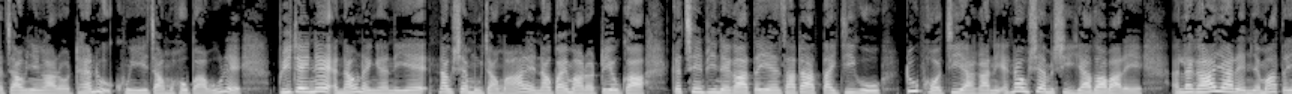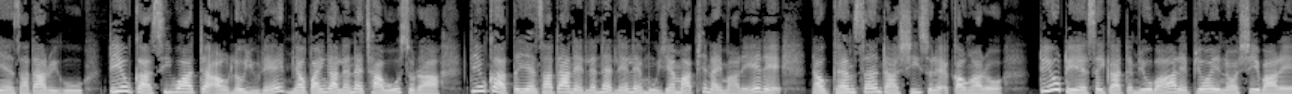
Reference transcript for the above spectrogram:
အကြောင်းရင်းကတော့ဒန်းတူအခွင့်အရေးကြောင့်မဟုတ်ပါဘူးတဲ့ ဗြိတိန်နဲ့ အနောက်နိုင်ငံတွေရဲ့ နှောက်ယှက်မှုကြောင့်ပါတဲ့ နောက်ပိုင်းမှာတော့ တရုတ်က ကချင်ပြည်နယ်ကတယန်ဇာတတိုက်ကြီးကို တူးဖော်ကြည့်ရကနေ အနှောက်ယှက်မရှိ ရသွားပါတယ် အလကားရတဲ့ မြမတယန်ဇာတတွေကို တရုတ်က စီးပွားတက်အောင် လုပ်ယူတယ် မြောက်ပိုင်းက လက်နက်ချဖို့ဆိုတာ တရုတ်ကတယန်ဇာတနဲ့ လက်နက်လဲလှယ်မှုရမှ ဖြစ်နိုင်ပါတယ်တဲ့ နောက် Gamsan Dashi ဆိုတဲ့ အကောင့်ကတော့ တရုတ်တွေရဲ့ စိတ်ကတမျိုးပါတဲ့ ပြောရင်တော့ ရှေ့ပါတယ်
